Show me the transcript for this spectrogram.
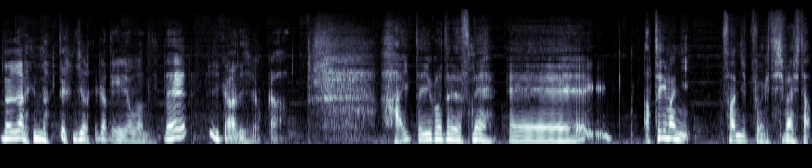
流れになってるんじゃないかというふうに思うんですね。いかがでしょうか。はいということでですね、えーあっという間に30分が来てしまいました。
